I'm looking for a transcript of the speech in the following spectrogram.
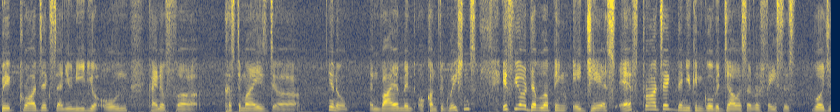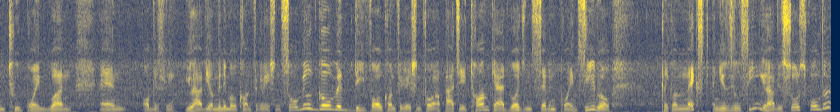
big projects that you need your own kind of uh, customized uh, you know environment or configurations. If you are developing a JSF project then you can go with Java Server Faces version 2.1 and obviously you have your minimal configuration. So we'll go with default configuration for Apache Tomcat version 7.0 click on next and you will see you have your source folder.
